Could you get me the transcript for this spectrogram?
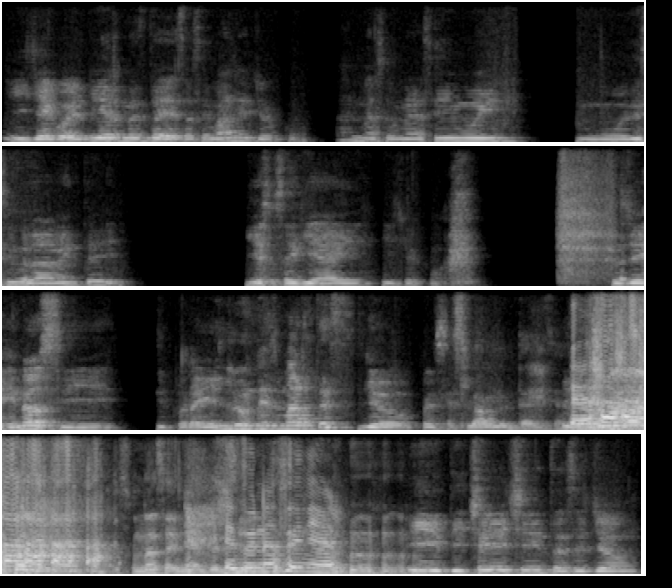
Y llegó el viernes de esa semana y yo como, ay, me asomé así muy, muy disimuladamente y, y eso seguía ahí. Y yo como... Entonces yo dije, no, si, si por ahí el lunes, martes, yo pues... Es la voluntad. Es una señal del Es cielo. una señal. Y dicho y hecho, entonces yo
